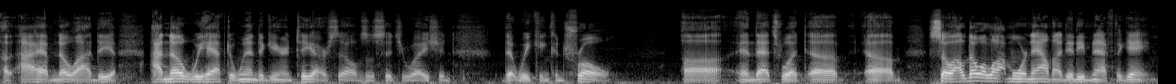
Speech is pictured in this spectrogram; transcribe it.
I have no idea. I know we have to win to guarantee ourselves a situation that we can control. Uh, and that's what. Uh, uh, so I'll know a lot more now than I did even after the game.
